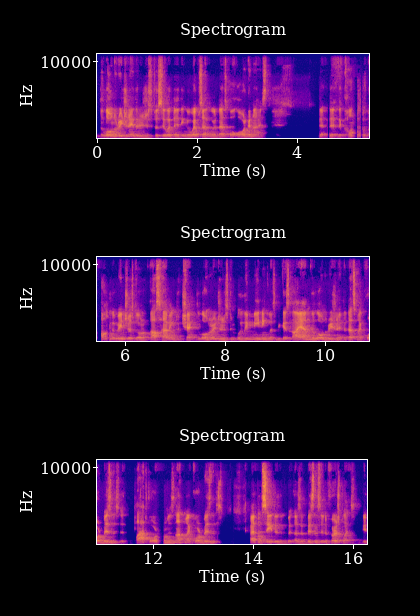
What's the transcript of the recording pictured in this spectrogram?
The loan originator is just facilitating a website where that's all organized the, the, the concept of conflict of interest or us having to check the loan originator is completely meaningless because I am the loan originator. That's my core business. The platform is not my core business. I don't see it as a business in the first place. It,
